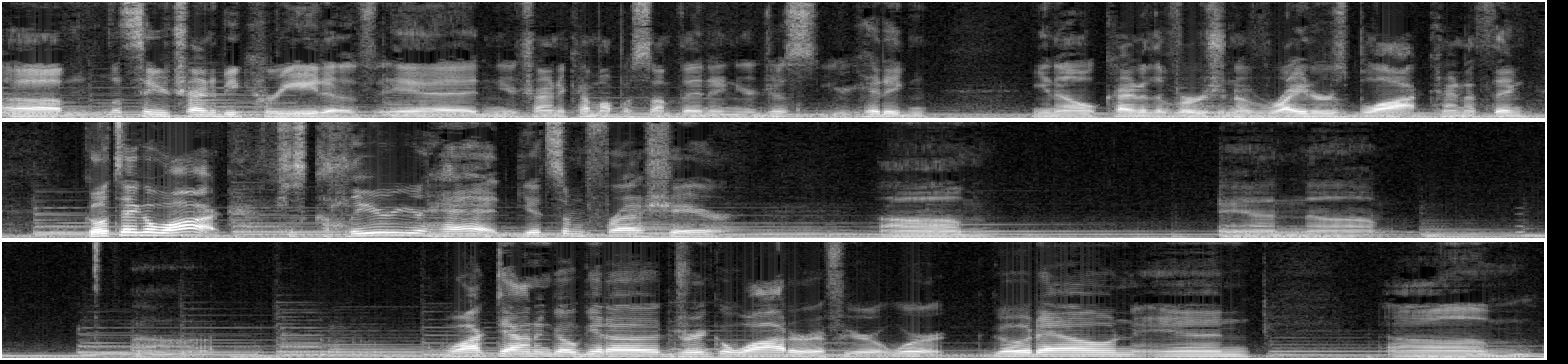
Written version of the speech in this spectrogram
um, let's say you're trying to be creative and you're trying to come up with something, and you're just you're hitting, you know, kind of the version of writer's block kind of thing. Go take a walk. Just clear your head. Get some fresh air. Um, and um, uh, walk down and go get a drink of water if you're at work. Go down and um,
